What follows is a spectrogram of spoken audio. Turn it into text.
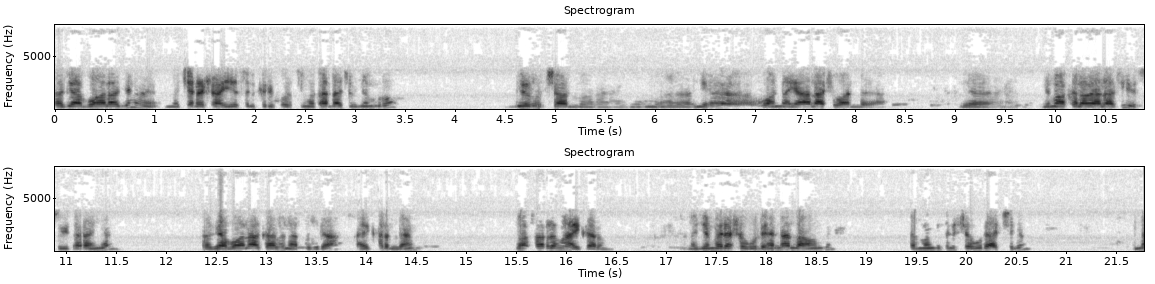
ከዚያ በኋላ ግን መጨረሻ የስልክ ሪፖርት ሲመጣላቸው ጀምሮ ሌሎች አሉ። የዋና የኃላፊው አለ የማዕከላዊ ኃላፊ እሱ ይጠራኛል። ከዚያ በኋላ አካልህን አትጉዳ፣ አይቀርልህም፣ ባፈረምህ አይቀርም። መጀመሪያ ሸጉደህናል፣ አሁን ግን ከመንግስት ልትሸጉድ አችልም እና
